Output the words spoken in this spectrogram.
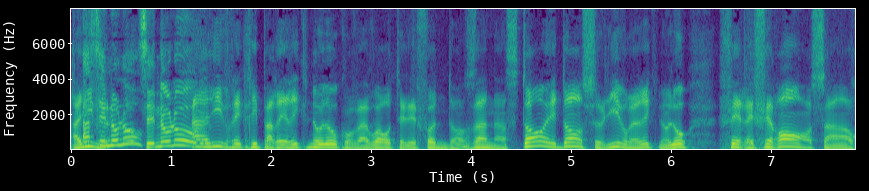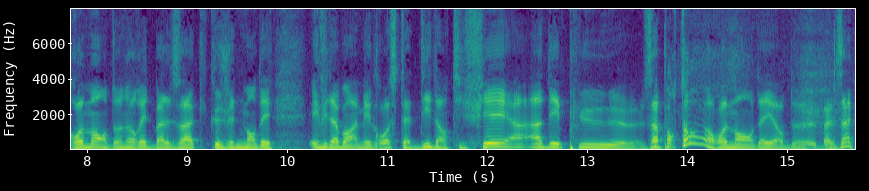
Un livre, C'est Nolo un livre écrit par Éric Nolot qu'on va avoir au téléphone dans un instant. Et dans ce livre, Éric Nolot fait référence à un roman d'Honoré de Balzac que je vais demander évidemment à mes grosses têtes d'identifier. Un, un des plus euh, importants romans d'ailleurs de Balzac.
